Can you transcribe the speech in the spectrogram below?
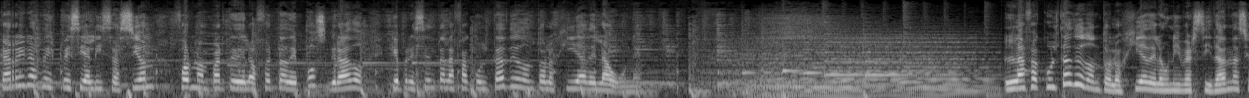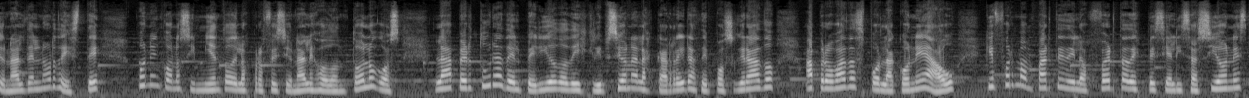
Carreras de especialización forman parte de la oferta de posgrado que presenta la Facultad de Odontología de la UNE. La Facultad de Odontología de la Universidad Nacional del Nordeste pone en conocimiento de los profesionales odontólogos la apertura del periodo de inscripción a las carreras de posgrado aprobadas por la CONEAU que forman parte de la oferta de especializaciones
